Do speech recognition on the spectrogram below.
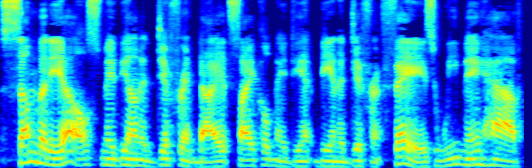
somebody else may be on a different diet cycle, may be in a different phase. We may have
